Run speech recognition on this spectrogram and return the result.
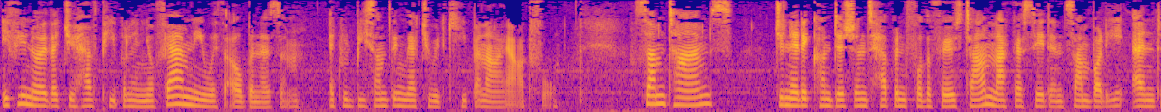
if you know that you have people in your family with albinism, it would be something that you would keep an eye out for. Sometimes genetic conditions happen for the first time, like I said, in somebody, and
